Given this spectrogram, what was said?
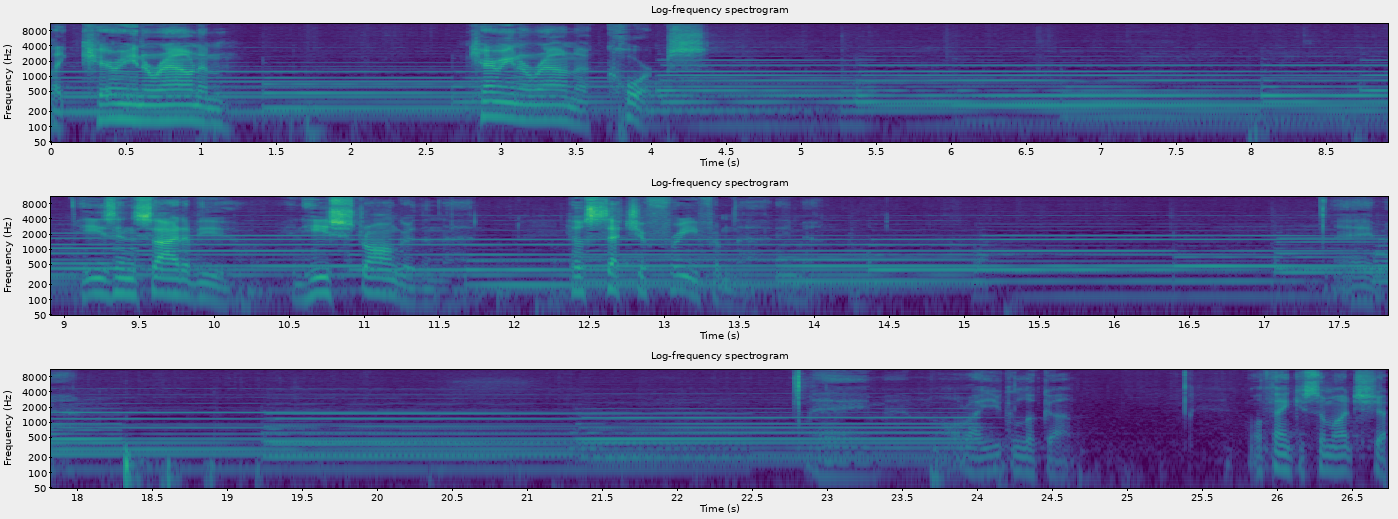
like carrying around and carrying around a corpse. He's inside of you, and he's stronger than that. He'll set you free from that. Thank you so much uh,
